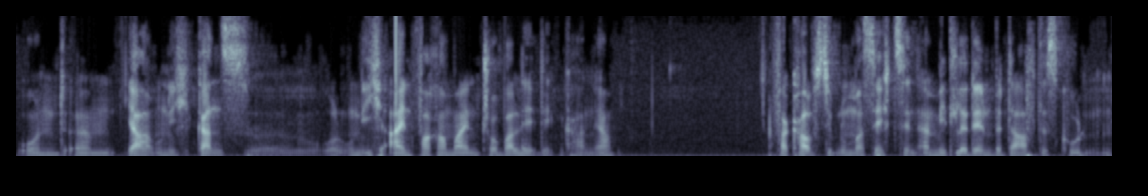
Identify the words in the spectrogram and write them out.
und ähm, ja und ich ganz äh, und ich einfacher meinen Job erledigen kann, ja. Verkaufstipp Nummer 16. Ermittle den Bedarf des Kunden.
